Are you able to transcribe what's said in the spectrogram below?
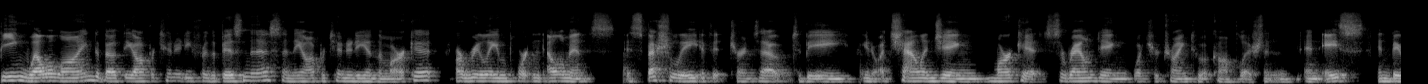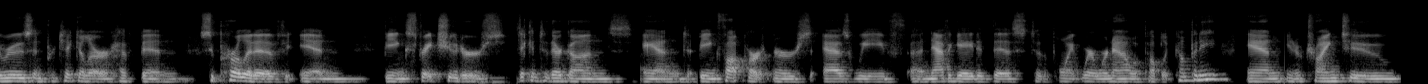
being well aligned about the opportunity for the business and the opportunity in the market are really important elements especially if it turns out to be you know a challenging market surrounding what you're trying to accomplish. And and ace and Behrooz in particular have been superlative in being straight shooters, sticking to their guns, and being thought partners as we've uh, navigated this to the point where we're now a public company and you know trying to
